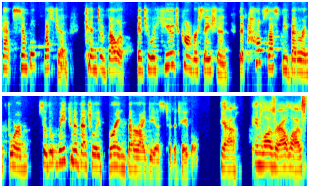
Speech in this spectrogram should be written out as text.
That simple question can develop into a huge conversation that helps us be better informed so that we can eventually bring better ideas to the table. Yeah. In-laws or outlaws.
